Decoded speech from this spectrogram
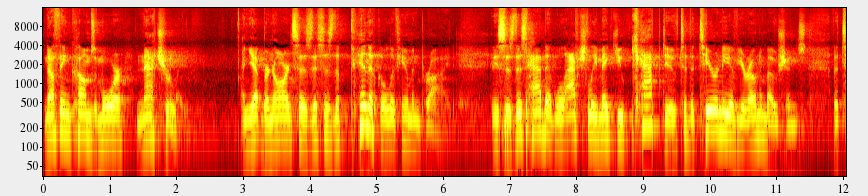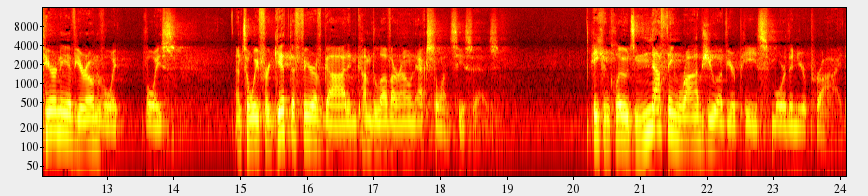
Nothing comes more naturally. And yet, Bernard says this is the pinnacle of human pride. And he says this habit will actually make you captive to the tyranny of your own emotions, the tyranny of your own voice voice until we forget the fear of God and come to love our own excellence, he says. He concludes nothing robs you of your peace more than your pride.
